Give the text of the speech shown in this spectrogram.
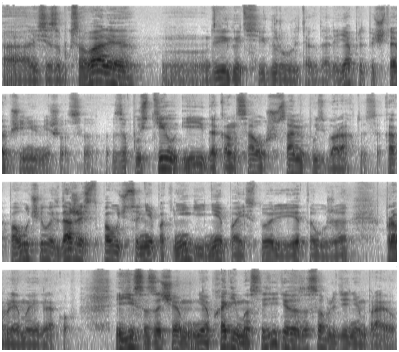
если забуксовали, двигать игру и так далее. Я предпочитаю вообще не вмешиваться. Запустил и до конца уж сами пусть барахтаются. Как получилось, даже если получится не по книге, не по истории, это уже проблема игроков. Единственное, зачем необходимо следить, это за соблюдением правил.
